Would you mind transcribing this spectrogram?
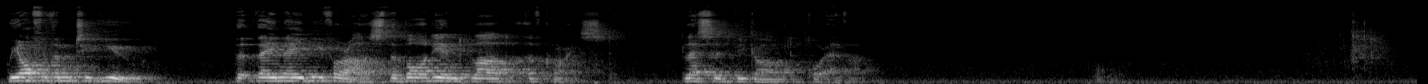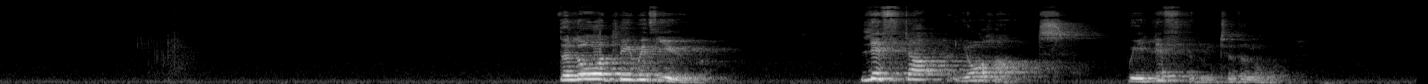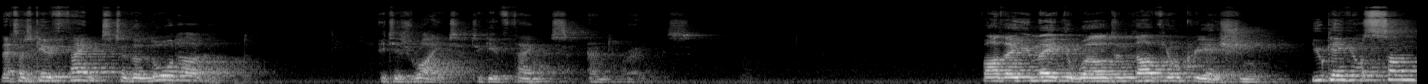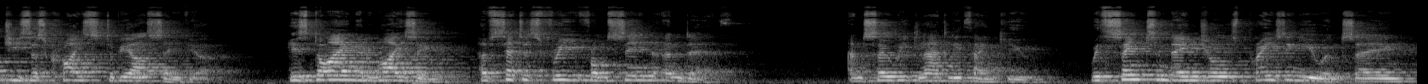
We offer them to you, that they may be for us the body and blood of Christ. Blessed be God forever. The Lord be with you. Lift up your hearts. We lift them to the Lord. Let us give thanks to the Lord our God. It is right to give thanks and praise. Father, you made the world and love your creation. You gave your Son, Jesus Christ, to be our Saviour. His dying and rising have set us free from sin and death. And so we gladly thank you, with saints and angels praising you and saying,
